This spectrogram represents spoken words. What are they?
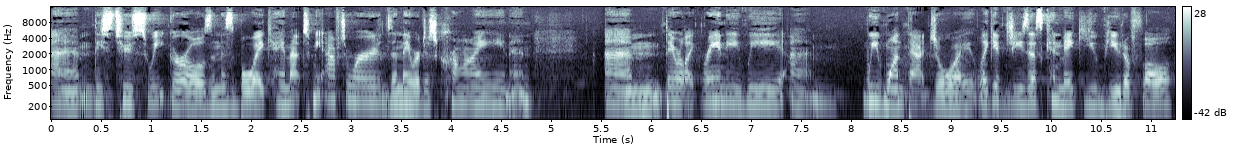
um, these two sweet girls and this boy came up to me afterwards and they were just crying. And um, they were like, Randy, we, um, we want that joy. Like, if Jesus can make you beautiful,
